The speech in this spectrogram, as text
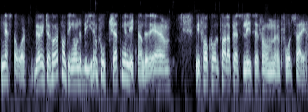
nästa år. Vi har inte hört någonting om det blir en fortsättning eller liknande. Det är, vi får ha koll på alla pressreleaser från Ford Sverige.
